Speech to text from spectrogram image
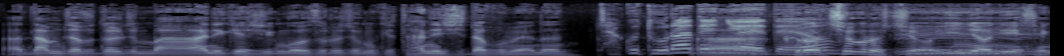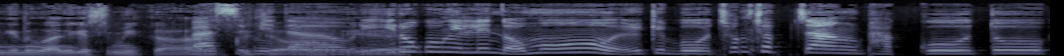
아, 남자분들 좀 많이 계신 곳으로 좀 이렇게 다니시다 보면은, 자꾸 돌아다녀야 아, 돼요. 그렇죠, 그렇죠. 음. 인연이 생기는 거 아니겠습니까? 맞습니다. 그죠? 우리 예. 1501님 너무 이렇게 뭐 청첩장 받고 또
